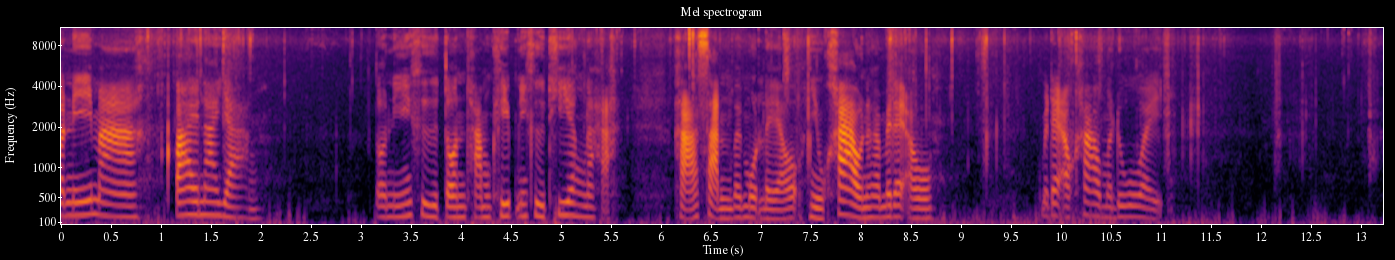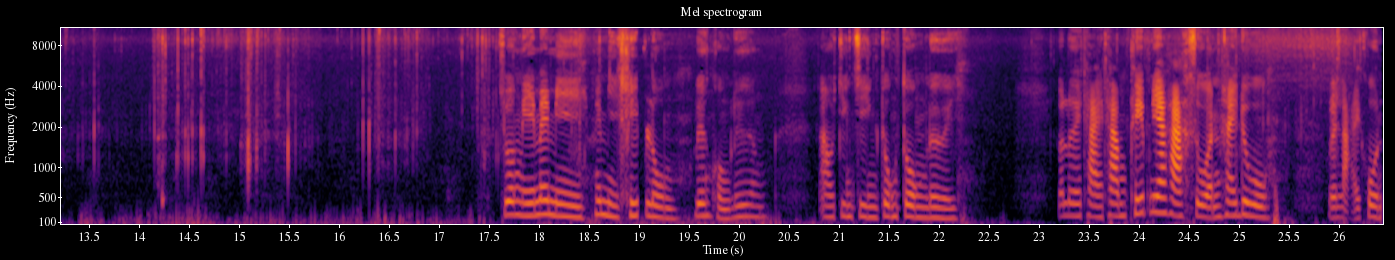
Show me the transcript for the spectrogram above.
วันนี้มาป้ายหน้ายาง ตอนนี้คือตอนทำคลิปนี่คือเที่ยงนะคะ ขาสั่นไปหมดแล้วหิวข้าวนะคะ ไม่ได้เอา ไม่ได้เอาข้าวมาด้วย ช่วงนี้ไม่มีไม่มีคลิปลงเรื่องของเรื่อง เอาจริง ๆ ตรงๆเลย ก็เลยถ่ายทำคลิปเนี่ยค่ะ สวนให้ดูหลายๆคน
